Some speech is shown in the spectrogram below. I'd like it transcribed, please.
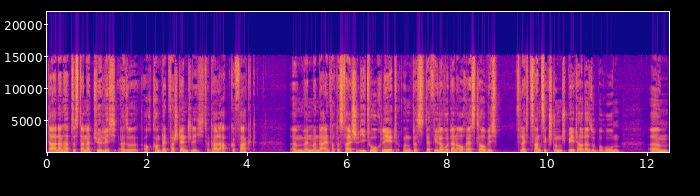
Dardan hat es dann natürlich, also auch komplett verständlich, total abgefuckt, ähm, wenn man da einfach das falsche Lied hochlädt und das, der Fehler wurde dann auch erst, glaube ich, vielleicht 20 Stunden später oder so behoben. Ähm,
